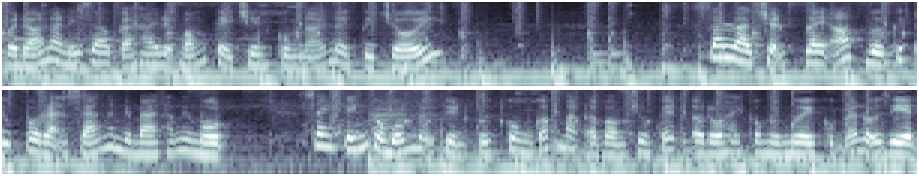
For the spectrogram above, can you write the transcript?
và đó là lý do cả hai đội bóng kể trên cùng nói lời từ chối. Sau loạt trận play-off vừa kết thúc vào rạng sáng ngày 13 tháng 11, danh tính của bốn đội tuyển cuối cùng góp mặt ở vòng chung kết Euro 2020 cũng đã lộ diện.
